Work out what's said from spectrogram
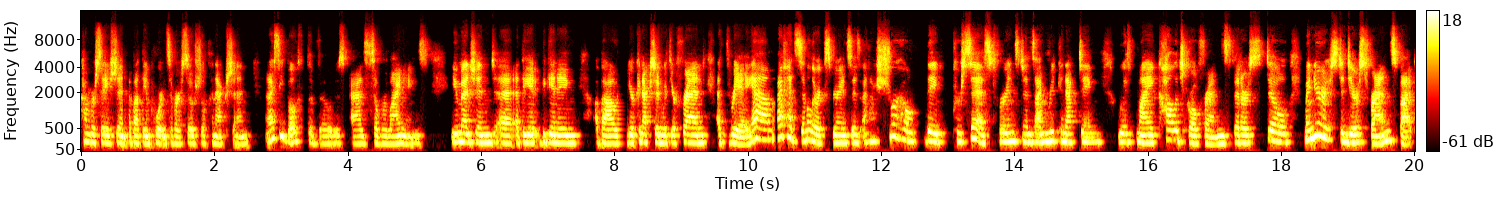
conversation about the importance of our social connection. And I see both of those as silver linings. You mentioned uh, at the beginning about your connection with your friend at 3 a.m. I've had similar experiences, and I sure hope they persist. For instance, I'm reconnecting with my college girlfriends that are still my nearest and dearest friends, but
